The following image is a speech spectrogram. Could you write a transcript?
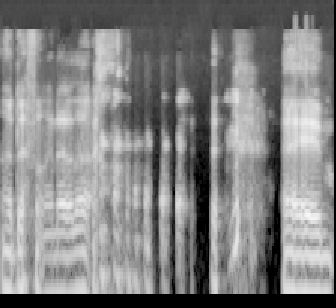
I definitely know that. um,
